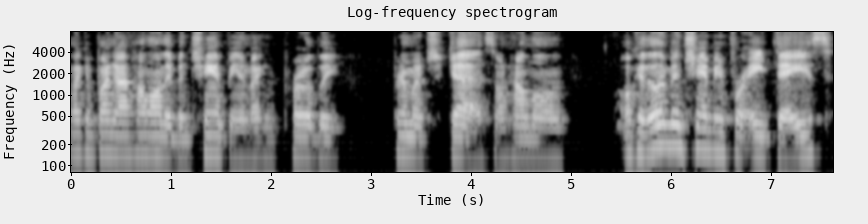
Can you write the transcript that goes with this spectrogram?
If I can find out how long they've been champion, I can probably pretty much guess on how long. Okay, they've only been champion for eight days,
